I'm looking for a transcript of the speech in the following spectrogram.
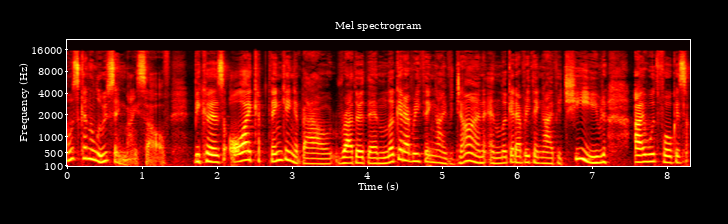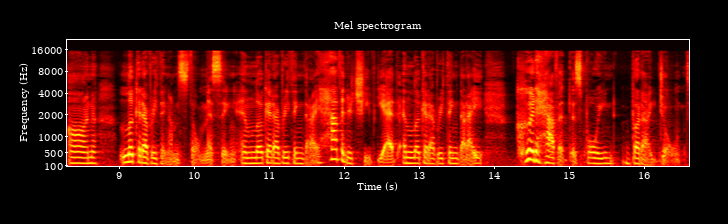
I was kind of losing myself because all I kept thinking about, rather than look at everything I've done and look at everything I've achieved, I would focus on look at everything I'm still missing and look at everything that I haven't achieved yet and look at everything that I could have at this point, but I don't.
